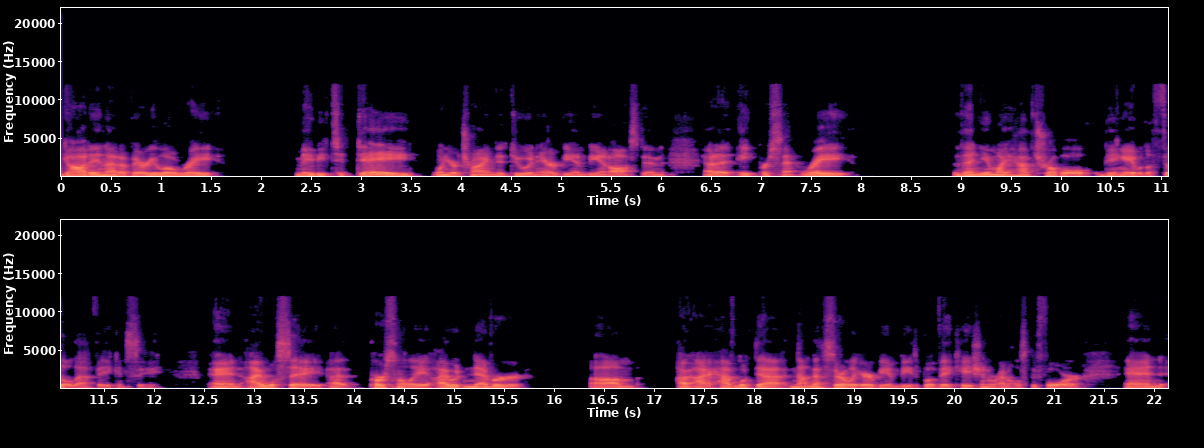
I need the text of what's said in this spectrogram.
got in at a very low rate. Maybe today, when you're trying to do an Airbnb in Austin at an 8% rate, then you might have trouble being able to fill that vacancy. And I will say, uh, personally, I would never. Um, I, I have looked at not necessarily Airbnbs, but vacation rentals before, and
